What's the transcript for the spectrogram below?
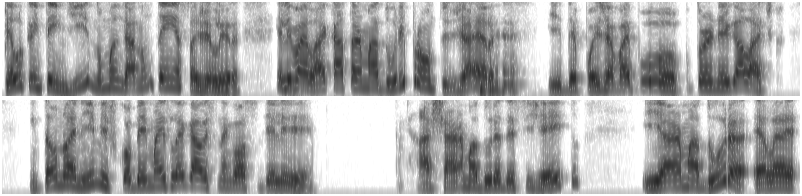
pelo que eu entendi, no mangá não tem essa geleira. Ele uhum. vai lá e cata a armadura e pronto, já era. e depois já vai pro, pro torneio galáctico. Então no anime ficou bem mais legal esse negócio dele achar a armadura desse jeito. E a armadura, ela é,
